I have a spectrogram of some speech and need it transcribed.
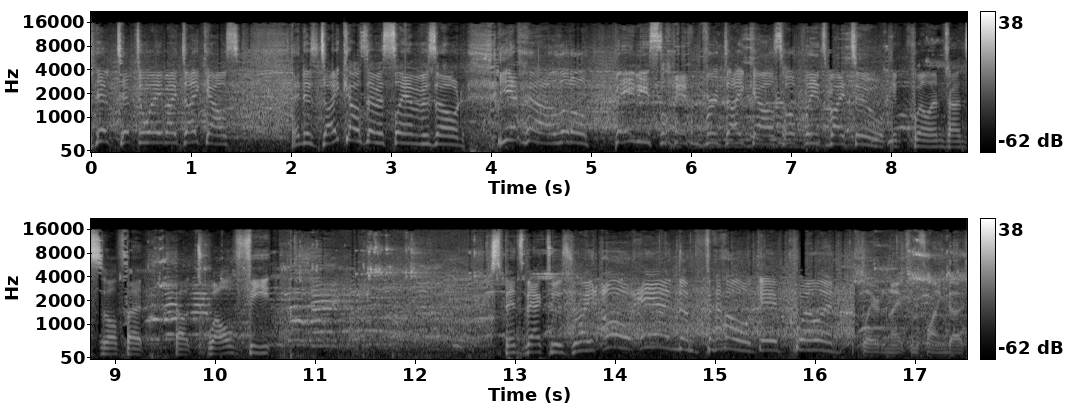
tipped away by Dykhouse. And does Dykhouse have a slam of his own? Yeah, a little baby slam for Dykhouse. Hope leads by two. Quillen found himself at about 12 feet. Spins back to his right. Oh, and the foul, Gabe Quillen. Player tonight for the Flying Dutch.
